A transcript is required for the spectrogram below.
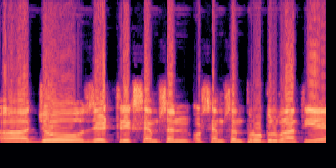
जो जेड Z3X सैमसंग और सैमसंग प्रो टूल बनाती है।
